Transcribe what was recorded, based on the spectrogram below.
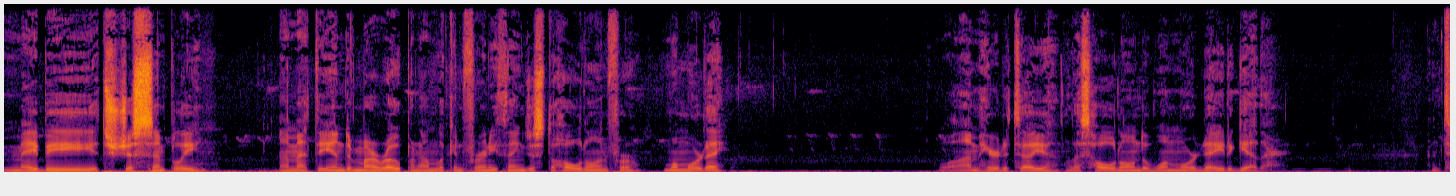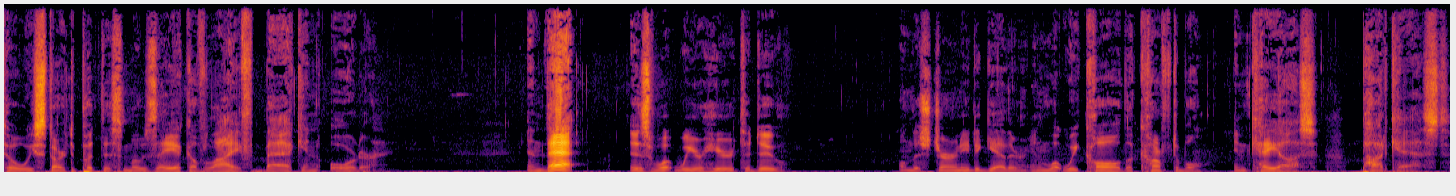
Maybe it's just simply I'm at the end of my rope and I'm looking for anything just to hold on for one more day. Well, I'm here to tell you let's hold on to one more day together until we start to put this mosaic of life back in order. And that is what we are here to do on this journey together in what we call the Comfortable in Chaos podcast.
